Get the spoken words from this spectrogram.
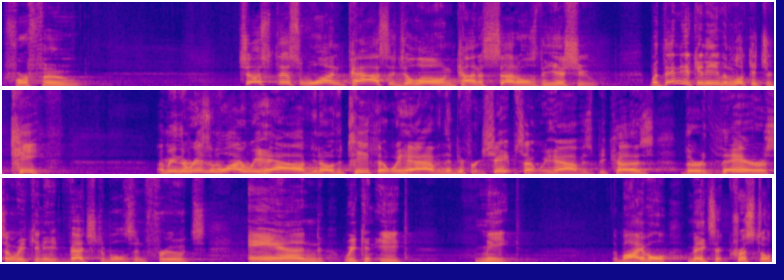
for food. Just this one passage alone kind of settles the issue. But then you can even look at your teeth. I mean, the reason why we have, you know, the teeth that we have and the different shapes that we have is because they're there so we can eat vegetables and fruits and we can eat meat. The Bible makes it crystal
